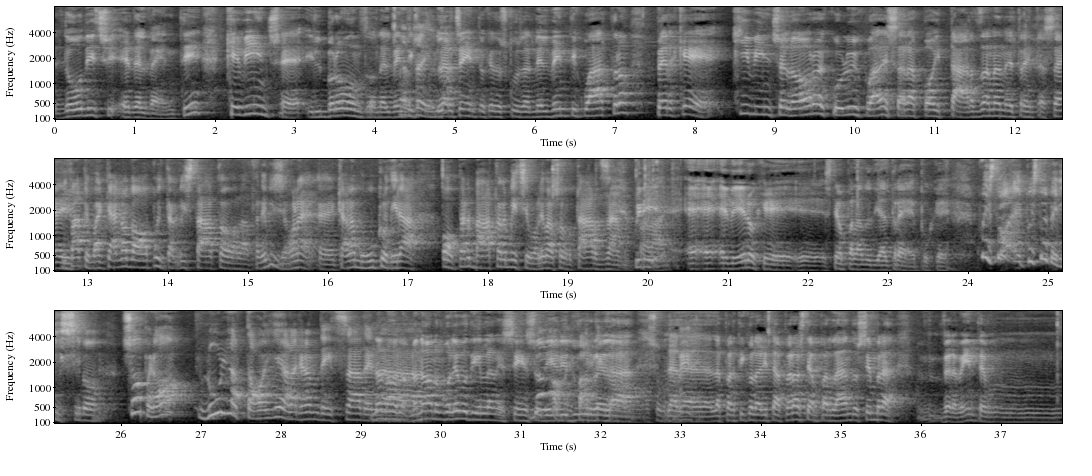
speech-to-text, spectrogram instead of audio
12 e del 20, che vince il bronzo nel 20, l'argento, l'argento chiedo scusa, nel 24 perché chi vince l'oro è colui il quale sarà poi Tarzan nel 36. Infatti qualche anno dopo, intervistato alla televisione, eh, Calamucco dirà oh, per battermi ci voleva solo Tarzan. Quindi è, è, è, vero che eh, stiamo parlando di altre epoche. Questo è, questo è verissimo, ciò però nulla toglie alla grandezza del... No, no, no, ma no, non volevo dirla nel senso no, di no, ridurre la, la, la, la particolarità, però stiamo parlando, sembra veramente un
